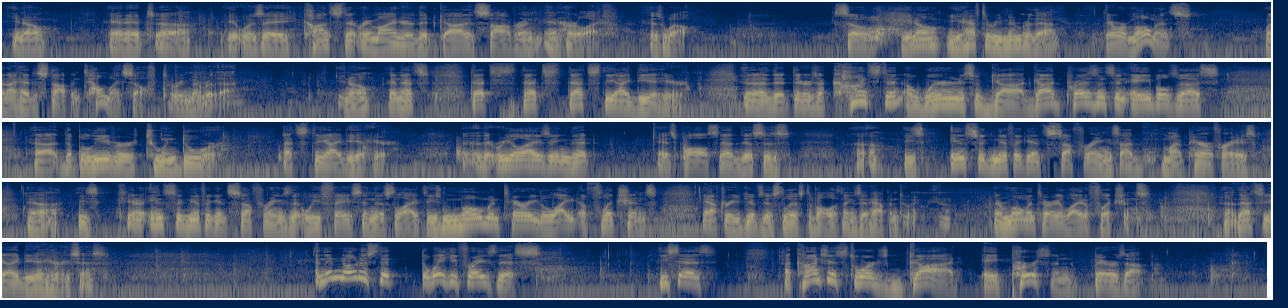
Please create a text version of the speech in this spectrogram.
you know, and it uh, it was a constant reminder that God is sovereign in her life as well. So you know, you have to remember that. There were moments when I had to stop and tell myself to remember that you know? And that's that's that's that's the idea here uh, that there's a constant awareness of god. God presence enables us uh, the believer to endure. That's the idea here. Uh, that realizing that as paul said this is uh, these insignificant sufferings, I, my paraphrase, uh, these you know, insignificant sufferings that we face in this life, these momentary light afflictions, after he gives this list of all the things that happened to him. You know, they're momentary light afflictions. Uh, that's the idea here, he says. And then notice that the way he phrased this, he says, a conscience towards God, a person bears up.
